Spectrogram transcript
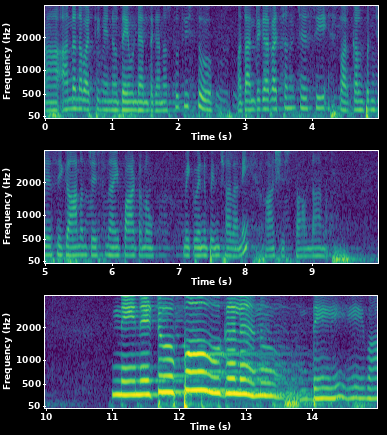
అన్నను బట్టి నేను దేవుణ్ణి ఎంతగానో స్థుతిస్తూ మా తండ్రి గారు రచన చేసి స్వర్కల్పన చేసి గానం చేసిన ఈ పాటను మీకు వినిపించాలని ఆశిస్తా ఉన్నాను. నేనెటు పోగలను దేవా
